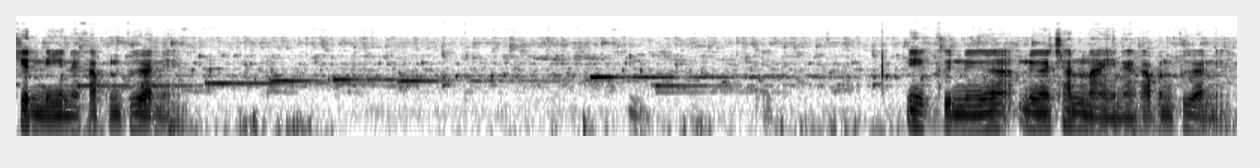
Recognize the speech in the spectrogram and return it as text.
เช่นนี้นะครับเพื่อนๆเนี่ยนี่คือเนื้อเนื้อชั้นในนะครับเพื่อนๆนี่ย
